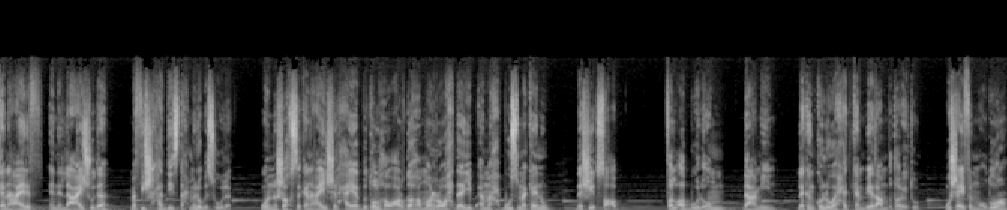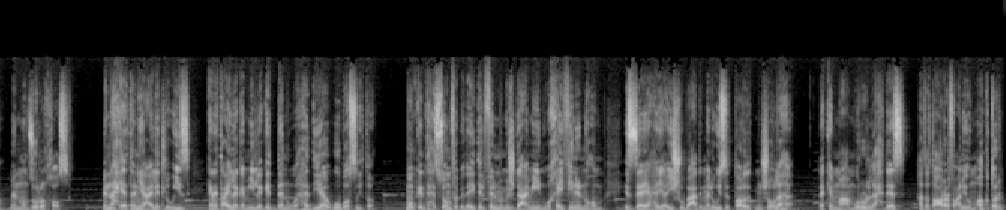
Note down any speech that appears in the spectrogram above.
كان عارف إن اللي عايشه ده مفيش حد يستحمله بسهولة وإن شخص كان عايش الحياة بطولها وعرضها مرة واحدة يبقى محبوس مكانه ده شيء صعب. فالأب والأم داعمين لكن كل واحد كان بيدعم بطريقته وشايف الموضوع من منظوره الخاص. من ناحية تانية عائلة لويز كانت عائلة جميلة جدا وهادية وبسيطة. ممكن تحسهم في بداية الفيلم مش داعمين وخايفين إنهم إزاي هيعيشوا بعد ما لويز اتطردت من شغلها لكن مع مرور الأحداث هتتعرف عليهم أكتر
